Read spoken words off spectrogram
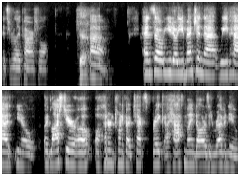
it's really powerful. Yeah. Um, and so you know you mentioned that we've had you know last year uh, 125 techs break a half million dollars in revenue.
